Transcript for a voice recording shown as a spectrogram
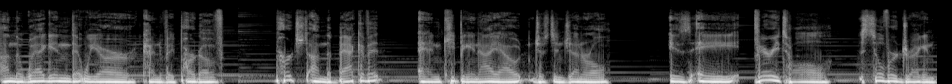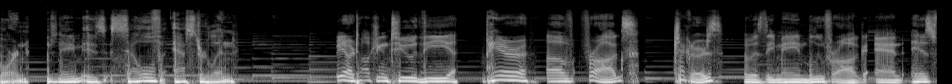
on the wagon that we are kind of a part of, perched on the back of it and keeping an eye out just in general, is a very tall silver dragonborn. His name is Selv Asterlin. We are talking to the pair of frogs, Checkers, who is the main blue frog, and his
